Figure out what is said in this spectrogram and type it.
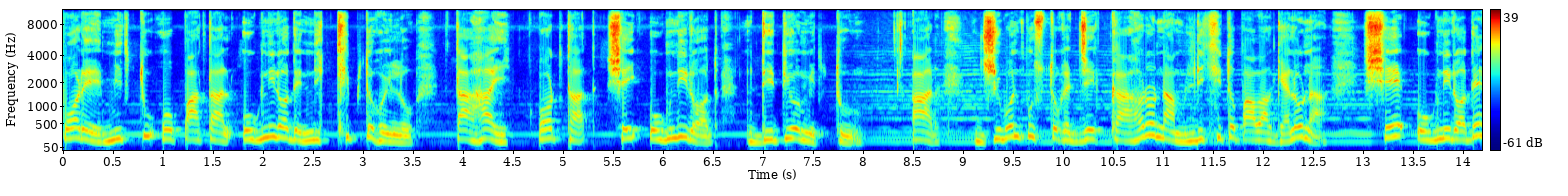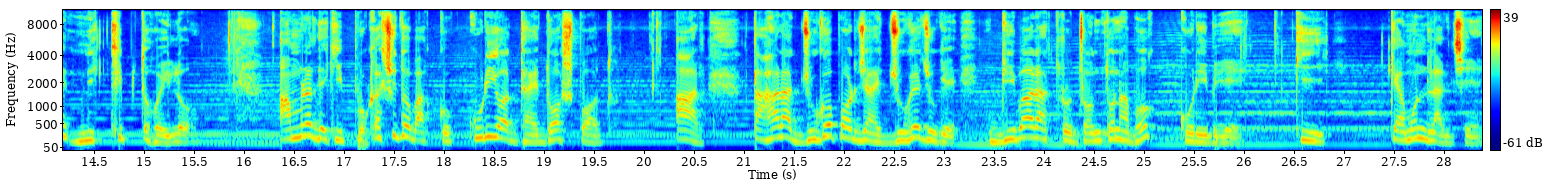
পরে মৃত্যু ও পাতাল অগ্নিরদে নিক্ষিপ্ত হইল, তাহাই অর্থাৎ সেই অগ্নিরদ দ্বিতীয় মৃত্যু। আর জীবন পুস্তকে যে কাহারও নাম লিখিত পাওয়া গেল না, সে অগ্নিরদে নিক্ষিপ্ত হইল। আমরা দেখি প্রকাশিত বাক্য কুড়ি অধ্যায় দশ পদ। আর তাহারা যুগ পর্যায়ে যুগে যুগে দিবারাত্র যন্ত্রণা ভোগ করিবে। কি, কেমন লাগছে?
